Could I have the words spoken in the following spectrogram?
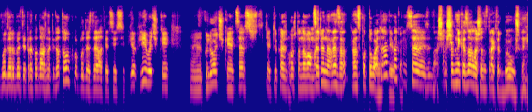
буде робити предпродажну підготовку, буде здирати ці всі плівочки, е, кульочки. Це, як то кажуть, просто нова Це машина. транс- транспортувальна Так, плівка. так, це, Щоб не казали, що це трактор беушний.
